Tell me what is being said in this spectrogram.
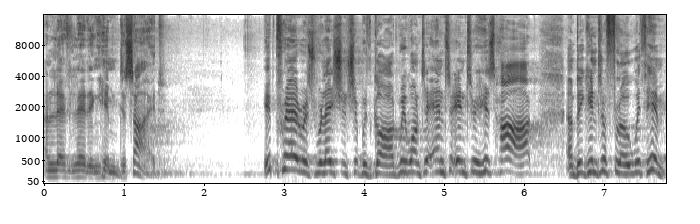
and letting Him decide. If prayer is relationship with God, we want to enter into His heart and begin to flow with Him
